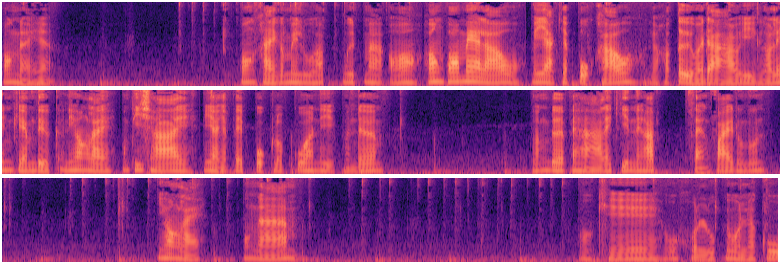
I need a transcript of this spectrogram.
ห้องไหนเนี่ย ห้องใครก็ไม่รู้ครับมืดมากอ๋อห้องพ่อแม่เราไม่อยากจะปลุกเขาเดี๋ยวเขาตื่นมาด่าเราอีกเราเล่นเกมดึก อันนี้ห้องอะไรห้องพี่ชายไม่อยากจะไปปลุกรบกวนอีกเหมือนเดิมลองเดินไปหาอะไรกินนะครับ แสงไฟตรงนู้นนี่ห้องอะไรห้องน้ำโอเคโอ้ขนลุกไปหมดแล้วกู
